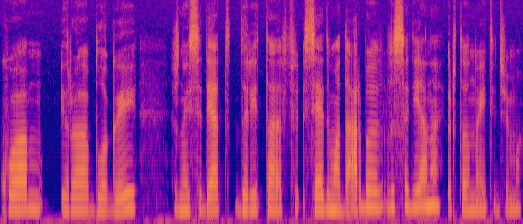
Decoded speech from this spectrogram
kuo yra blogai, žinai, sėdėti, daryti tą sėdimą darbą visą dieną ir tada nueiti džimą.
